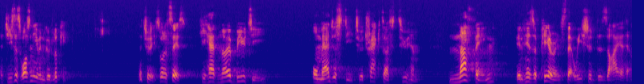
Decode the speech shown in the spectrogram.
that Jesus wasn't even good looking. Literally, that's what it says. He had no beauty or majesty to attract us to him. Nothing in his appearance that we should desire him.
